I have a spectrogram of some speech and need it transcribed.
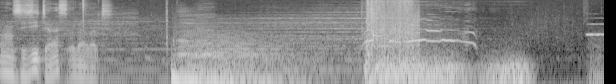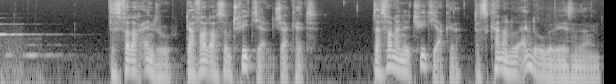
Oh, sie sieht das, oder was? Das war doch Andrew. Da war doch so ein Tweet-Jacket. Das war doch eine Tweetjacke. Das kann doch nur Andrew gewesen sein.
